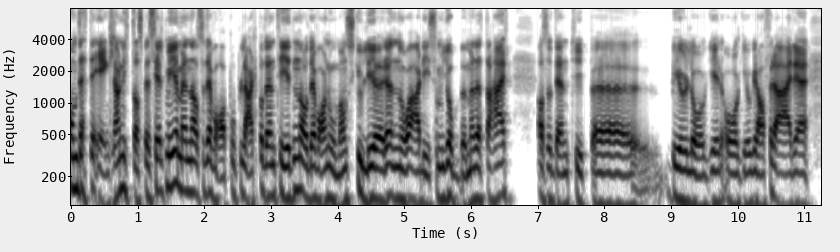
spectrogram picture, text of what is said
Om dette egentlig har nytta spesielt mye, men altså det var populært på den tiden, og det var noe man skulle gjøre. Nå er de som jobber med dette her, altså den type eh, biologer og geografer, er eh,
